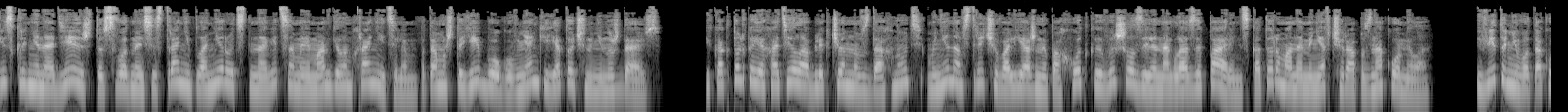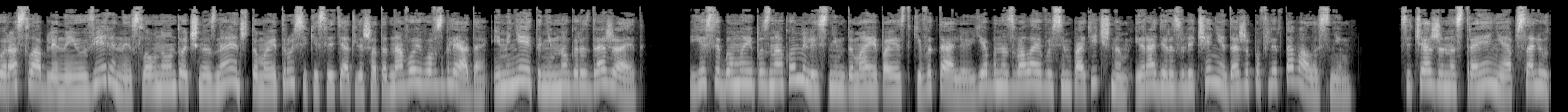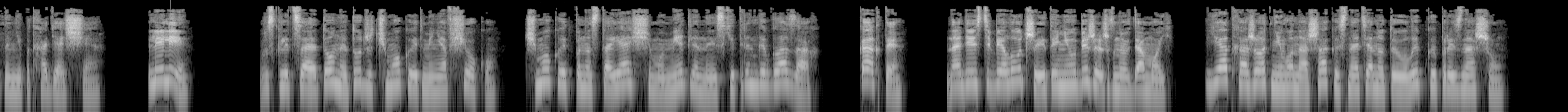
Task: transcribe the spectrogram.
Искренне надеюсь, что сводная сестра не планирует становиться моим ангелом-хранителем, потому что, ей-богу, в няньке я точно не нуждаюсь. И как только я хотела облегченно вздохнуть, мне навстречу вальяжной походкой вышел зеленоглазый парень, с которым она меня вчера познакомила. Вид у него такой расслабленный и уверенный, словно он точно знает, что мои трусики слетят лишь от одного его взгляда, и меня это немного раздражает. Если бы мы и познакомились с ним до моей поездки в Италию, я бы назвала его симпатичным и ради развлечения даже пофлиртовала с ним. Сейчас же настроение абсолютно неподходящее. «Лили!» — восклицает он и тут же чмокает меня в щеку. Чмокает по-настоящему, медленно и с хитринкой в глазах. «Как ты? Надеюсь, тебе лучше, и ты не убежишь вновь домой». Я отхожу от него на шаг и с натянутой улыбкой произношу.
